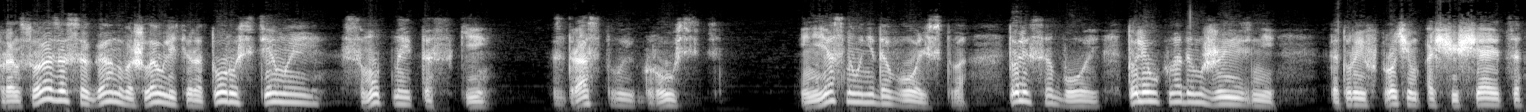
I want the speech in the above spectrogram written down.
Франсуаза Саган вошла в литературу с темой смутной тоски, «Здравствуй, грусть» и неясного недовольства, то ли собой, то ли укладом жизни, который, впрочем, ощущается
